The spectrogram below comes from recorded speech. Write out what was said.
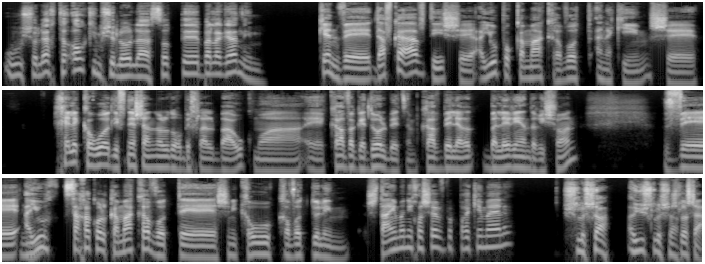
הוא שולח את האורקים שלו לעשות אה, בלאגנים. כן, ודווקא אהבתי שהיו פה כמה קרבות ענקיים, ש... חלק קרו עוד לפני שהנולדור בכלל באו כמו הקרב הגדול בעצם קרב בלר, בלריאנד הראשון. והיו mm-hmm. סך הכל כמה קרבות uh, שנקראו קרבות גדולים שתיים אני חושב בפרקים האלה. שלושה היו שלושה שלושה.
